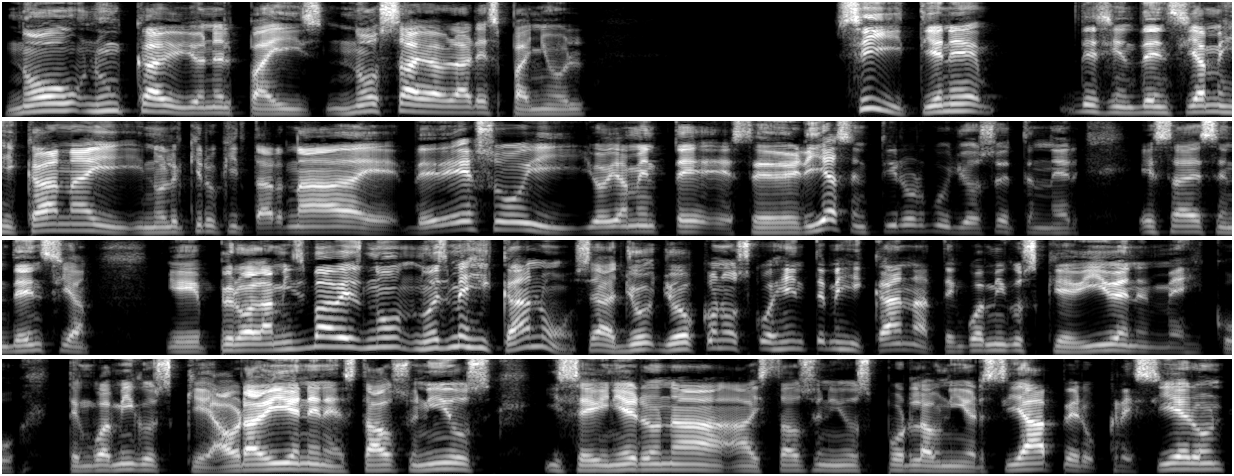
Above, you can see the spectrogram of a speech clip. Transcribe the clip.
No, nunca vivió en el país, no sabe hablar español. Sí, tiene descendencia mexicana y, no le quiero quitar nada de, eso y, obviamente se debería sentir orgulloso de tener esa descendencia, eh, pero a la misma vez no, no es mexicano, o sea, yo, yo conozco gente mexicana, tengo amigos que viven en México, tengo amigos que ahora viven en Estados Unidos y se vinieron a, Estados Unidos por la universidad, pero crecieron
